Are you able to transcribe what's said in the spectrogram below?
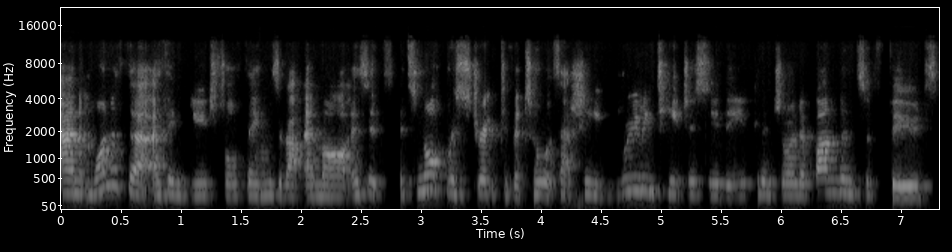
and one of the, I think, beautiful things about MR is it's it's not restrictive at all. It's actually really teaches you that you can enjoy an abundance of foods,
